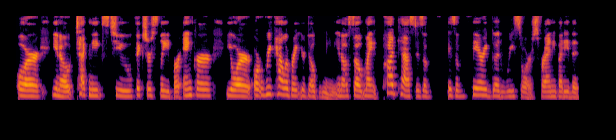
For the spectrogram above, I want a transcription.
or, you know, techniques to fix your sleep or anchor your or recalibrate your dopamine. You know, so my podcast is a is a very good resource for anybody that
